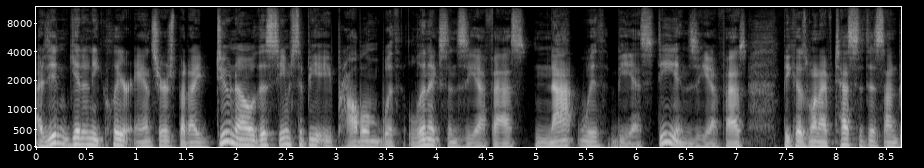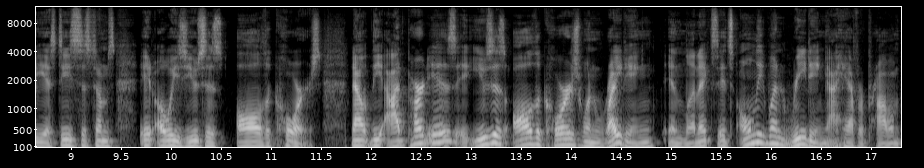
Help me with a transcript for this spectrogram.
I didn't get any clear answers, but I do know this seems to be a problem with Linux and ZFS, not with BSD and ZFS, because when I've tested this on BSD systems, it always uses all the cores. Now, the odd part is it uses all the cores when writing in Linux. It's only when reading I have a problem.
